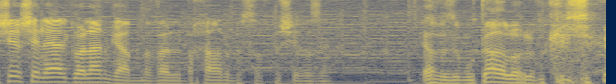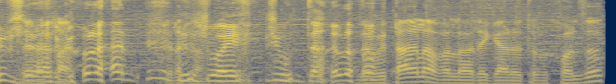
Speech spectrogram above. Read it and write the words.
שיר של אייל גולן גם, אבל בחרנו בסוף בשיר הזה. אבל זה מוטר לו לבקש של נכון. הגולן. נכון. שהוא היחיד שמותר לו. זה מותר לו, אבל לא הגענו אותו בכל זאת.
